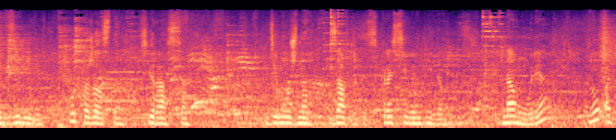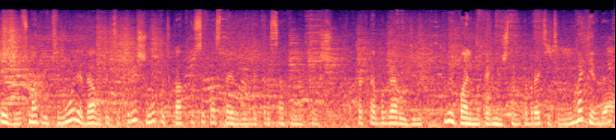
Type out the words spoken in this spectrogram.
Отделили. Вот, пожалуйста, терраса, где можно завтракать с красивым видом на море. Ну, опять же, вот смотрите, море, да, вот эти крыши, ну, хоть кактусы поставили для красоты на крыше. Как-то облагородили. Ну и пальмы, конечно, вот обратите внимание, да?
